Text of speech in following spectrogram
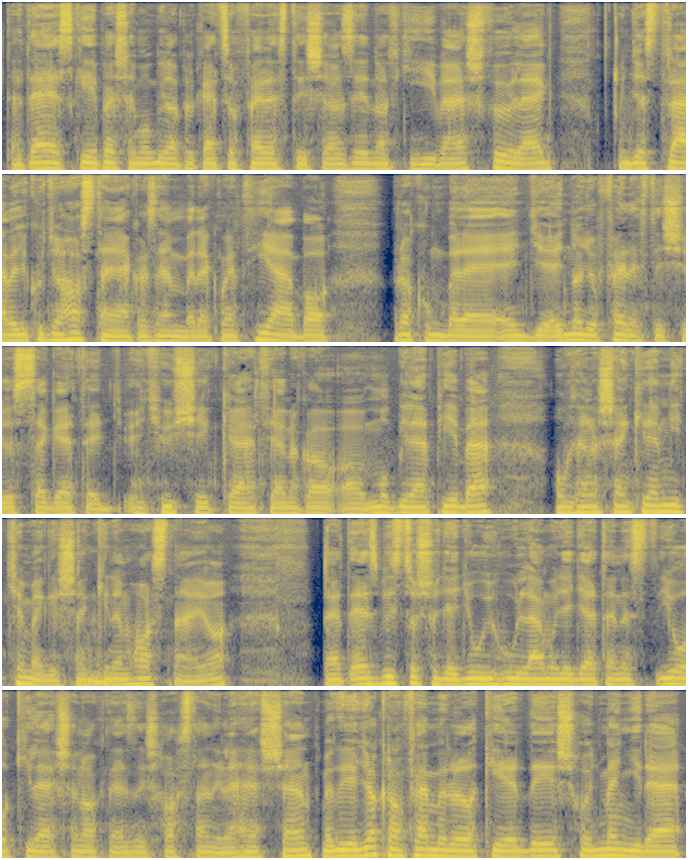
Tehát ehhez képest a mobil applikáció fejlesztése azért nagy kihívás, főleg, hogy ezt rávegyük, hogyha használják az emberek, mert hiába rakunk bele egy, egy nagyobb fejlesztési összeget egy, egy hűségkártyának a, a mobil appjébe, utána senki nem nyitja meg, és senki nem használja. Tehát ez biztos, hogy egy új hullám, hogy egyáltalán ezt jól ki lehessen aknázni és használni lehessen. Meg ugye gyakran felmerül a kérdés, hogy mennyire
